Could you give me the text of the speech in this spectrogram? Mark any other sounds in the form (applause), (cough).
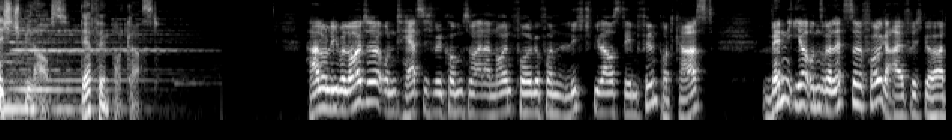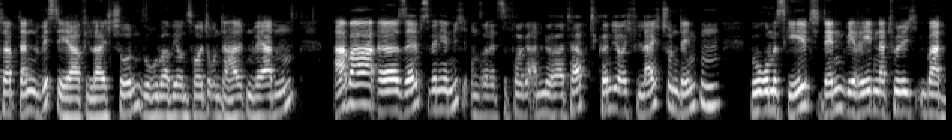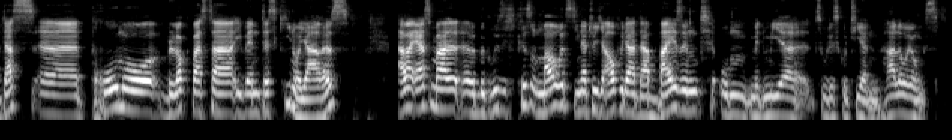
Lichtspielhaus, der Filmpodcast. Hallo liebe Leute und herzlich willkommen zu einer neuen Folge von Lichtspielhaus, dem Filmpodcast. Wenn ihr unsere letzte Folge eifrig gehört habt, dann wisst ihr ja vielleicht schon, worüber wir uns heute unterhalten werden. Aber äh, selbst wenn ihr nicht unsere letzte Folge angehört habt, könnt ihr euch vielleicht schon denken, worum es geht, denn wir reden natürlich über das äh, Promo-Blockbuster-Event des Kinojahres. Aber erstmal äh, begrüße ich Chris und Mauritz, die natürlich auch wieder dabei sind, um mit mir zu diskutieren. Hallo Jungs.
